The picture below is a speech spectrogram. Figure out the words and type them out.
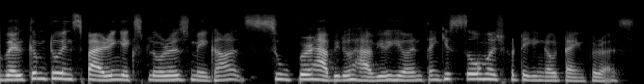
Welcome to Inspiring Explorers, Megha. Super happy to have you here, and thank you so much for taking out time for us.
